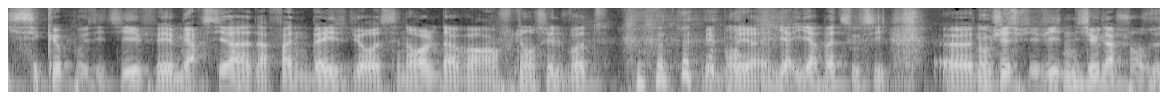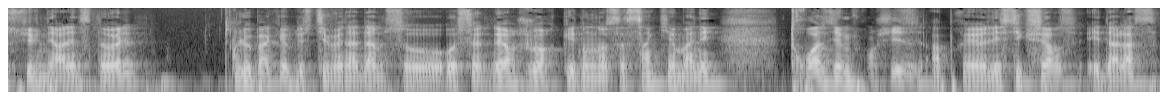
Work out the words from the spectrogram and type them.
c'est que positif. Et merci à la fanbase du Roll d'avoir influencé le vote. Mais bon, il y a, y a- y a pas de souci. Euh, donc j'ai suivi, j'ai eu la chance de suivre Nerlens Noël, le backup de Steven Adams au, au Thunder, joueur qui est donc dans sa cinquième année, troisième franchise après les Sixers et Dallas.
